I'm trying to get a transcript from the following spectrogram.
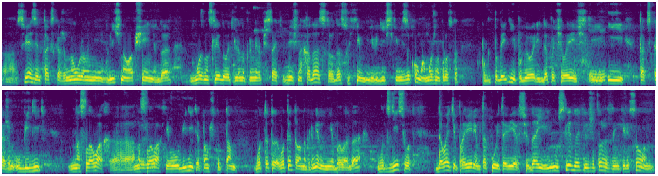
А, связи, так скажем, на уровне личного общения, да. Можно следователю, например, писать вечно ходатайство, да, сухим юридическим языком, а можно просто подойти и поговорить, да, по-человечески. Mm-hmm. И, и, так скажем, убедить на словах, а, на словах его убедить о том, что там вот, это, вот этого, например, не было, да. Вот здесь вот давайте проверим такую-то версию, да, и ну, следователь же тоже заинтересован,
